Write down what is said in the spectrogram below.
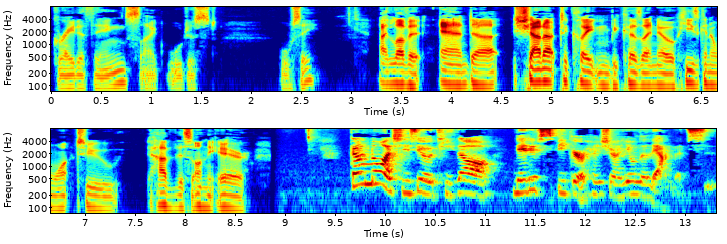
greater things. Like we'll just, we'll see. I love it. And uh, shout out to Clayton because I know he's going to want to have this on the air. 刚刚 Noah 其实有提到 native speaker 很喜欢用的两个词，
